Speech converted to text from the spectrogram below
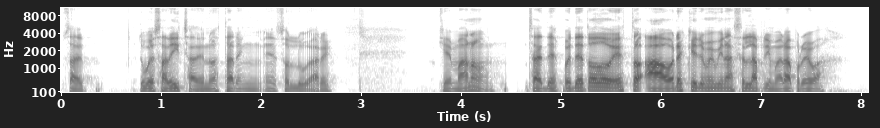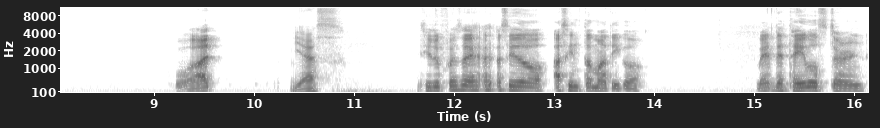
o sea, tuve esa dicha de no estar en, en esos lugares. Que, mano, o sea, después de todo esto, ahora es que yo me vine a hacer la primera prueba. What? Yes. Si tú fuese ha sido asintomático, ¿ves? The table's turn.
